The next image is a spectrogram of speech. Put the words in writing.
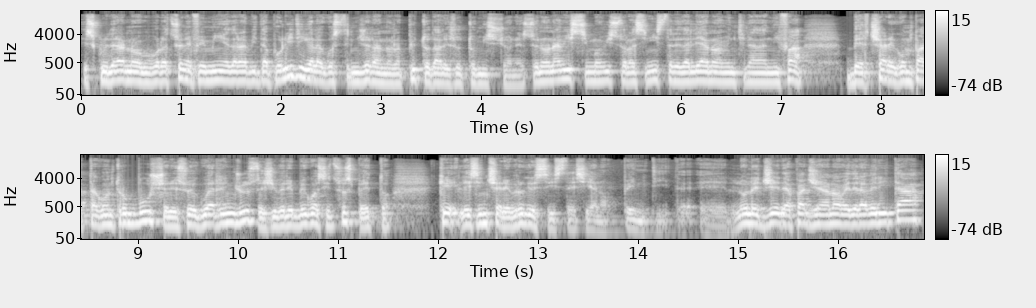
escluderanno la popolazione femminile dalla vita politica e la costringeranno alla più totale sottomissione. Se non avessimo visto la sinistra italiana una ventina d'anni fa berciare compatta contro Bush e le sue guerre ingiuste, ci verrebbe quasi il sospetto che le sincere progressiste siano pentite. Eh, lo leggete a pagina 9 della verità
